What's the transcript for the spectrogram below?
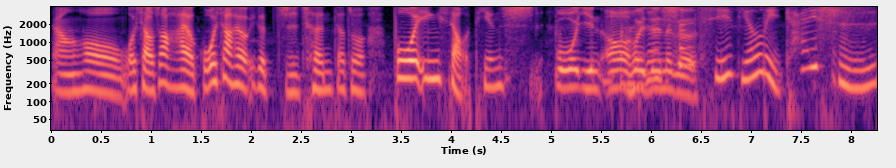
然后我小时候还有国校还有一个职称叫做播音小天使。播音哦，会是那个升旗典礼开始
